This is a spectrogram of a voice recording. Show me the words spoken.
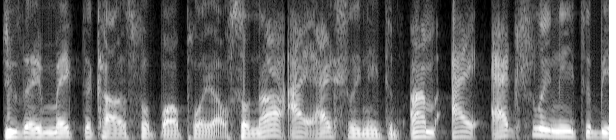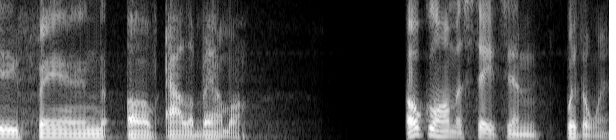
do they make the college football playoff? So now I actually need to I'm I actually need to be a fan of Alabama. Oklahoma State's in with a win.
